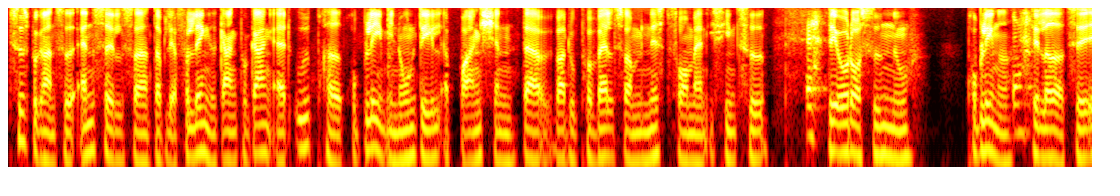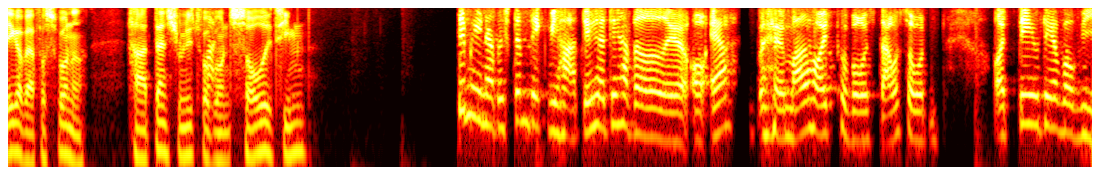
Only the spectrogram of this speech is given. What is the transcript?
tidsbegrænsede ansættelser, der bliver forlænget gang på gang, er et udpræget problem i nogle dele af branchen. Der var du på valg som næstformand i sin tid. Ja. Det er otte år siden nu. Problemet, ja. det lader til ikke at være forsvundet. Har Dansk Journalistforbund Nej. sovet i timen? Det mener jeg bestemt ikke, vi har. Det her det har været øh, og er øh, meget højt på vores dagsorden. Og det er jo der, hvor vi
